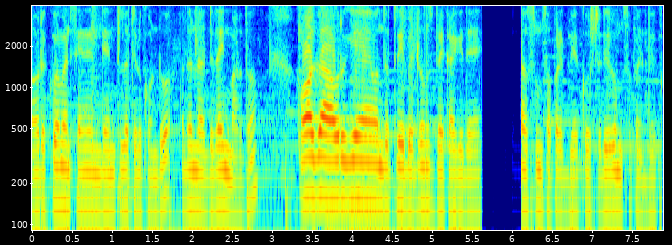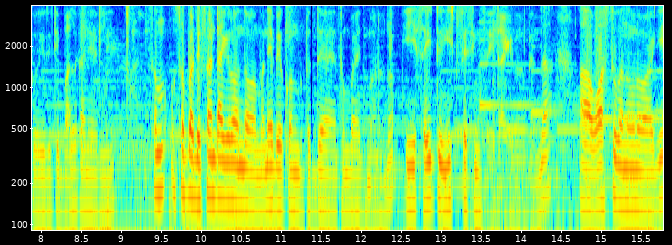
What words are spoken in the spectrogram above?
ಅವ್ರ ರಿಕ್ವೈರ್ಮೆಂಟ್ಸ್ ಏನೇನಿದೆ ಅಂತೆಲ್ಲ ತಿಳ್ಕೊಂಡು ಅದನ್ನು ಡಿಸೈನ್ ಮಾಡೋದು. ಅವಾಗ ಅವ್ರಿಗೆ ಒಂದು ತ್ರೀ ಬೆಡ್ರೂಮ್ಸ್ ಬೇಕಾಗಿದೆ. ರೂಮ್ ಸಪ್ರೇಟ್ ಬೇಕು ಸ್ಟಡಿ ರೂಮ್ ಸಪ್ರೇಟ್ ಬೇಕು, ಈ ರೀತಿ ಬಾಲ್ಕನಿ ಇರಲಿ. ಸಮ್ ಸ್ವಲ್ಪ ಡಿಫ್ರೆಂಟ್ ಆಗಿರೋ ಒಂದು ಮನೆ ಬೇಕು ಅಂದ್ಬಿಟ್ಟಿದ್ದೆ ತುಂಬ ಇದು ಮಾಡೋದು. ಈ ಸೈಟು ಈಸ್ಟ್ ಫೇಸಿಂಗ್ ಸೈಟ್ ಆಗಿರೋದ್ರಿಂದ ಆ ವಾಸ್ತುಗನುಗುಣವಾಗಿ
